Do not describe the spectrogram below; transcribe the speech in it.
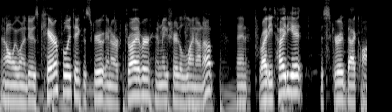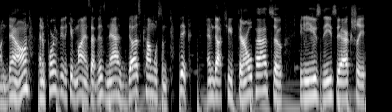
and all we want to do is carefully take the screw in our driver and make sure to line on up. Then righty tighty it, to screw it back on down. An important thing to keep in mind is that this NAS does come with some thick M.2 thermal pads. So you can use these to actually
